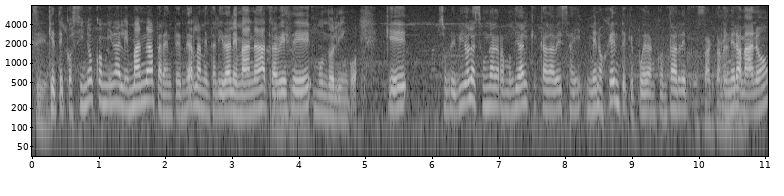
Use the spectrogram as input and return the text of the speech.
Sí. que te cocinó comida alemana para entender la mentalidad alemana a través sí, de Mundolingo, que sobrevivió a la Segunda Guerra Mundial, que cada vez hay menos gente que puedan contar de primera mano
